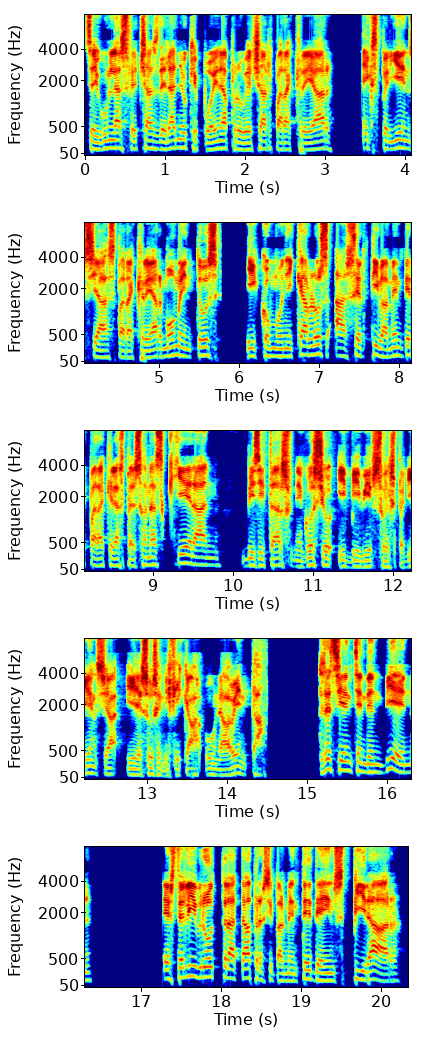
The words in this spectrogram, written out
según las fechas del año que pueden aprovechar para crear experiencias, para crear momentos y comunicarlos asertivamente para que las personas quieran visitar su negocio y vivir su experiencia y eso significa una venta. Entonces, si entienden bien, este libro trata principalmente de inspirar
